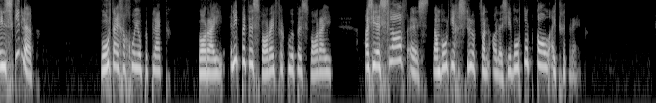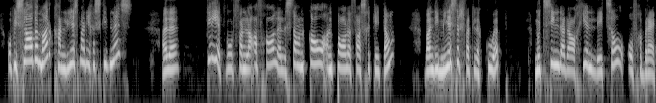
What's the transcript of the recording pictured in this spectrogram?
En skielik word hy gegooi op 'n plek waar hy in die put is, waar hy verkoop is, waar hy as jy 'n slaaf is, dan word jy gestroop van alles. Jy word tot kaal uitgetrek. Op die slawemark gaan lees maar die geskiedenis. Hulle kleed word van hulle afgehaal. Hulle staan kaal aan pale vasgeketting want die meesters wat hulle koop moet sien dat daar geen letsel of gebrek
